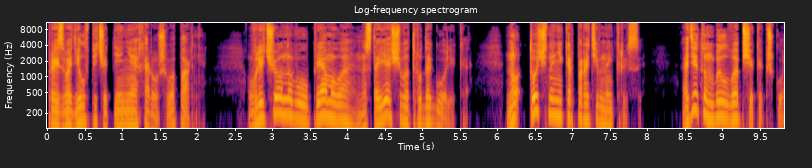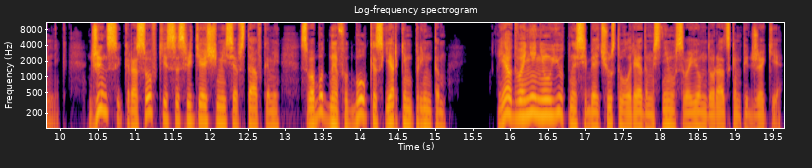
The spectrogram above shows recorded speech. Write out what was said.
производил впечатление хорошего парня. Увлеченного, упрямого, настоящего трудоголика. Но точно не корпоративной крысы. Одет он был вообще как школьник. Джинсы, кроссовки со светящимися вставками, свободная футболка с ярким принтом. Я вдвойне неуютно себя чувствовал рядом с ним в своем дурацком пиджаке.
